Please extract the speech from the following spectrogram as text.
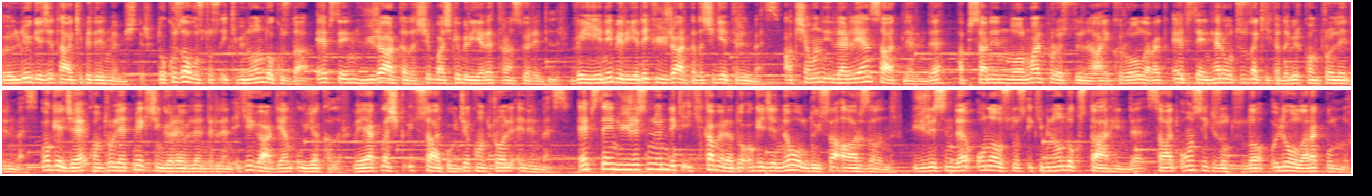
öldüğü gece takip edilmemiştir. 9 Ağustos 2019'da Epstein'in hücre arkadaşı başka bir yere transfer edilir ve yeni bir yedek hücre arkadaşı getirilmez. Akşamın ilerleyen saatlerinde hapishanenin normal prosedürüne aykırı olarak Epstein her 30 dakikada bir kontrol edilmez. O gece kontrol etmek için görevlendirilen iki gardiyan uyuyakalır ve yaklaşık 3 saat boyunca kontrol edilmez. Epstein hücresinin önündeki iki kamerada o gece ne olduysa arızalanır. Hücresinde 10 Ağustos 2019 tarihinde saat 18.30'da ölü olarak bulunur.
